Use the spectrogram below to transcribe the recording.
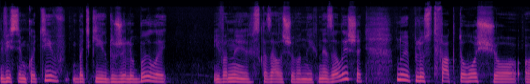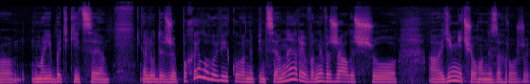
вісім котів, батьки їх дуже любили, і вони сказали, що вони їх не залишать. Ну і плюс факт того, що е, мої батьки це люди вже похилого віку, вони пенсіонери. Вони вважали, що е, їм нічого не загрожує.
